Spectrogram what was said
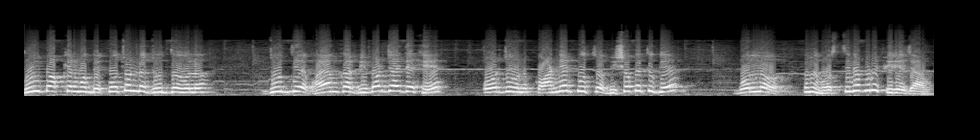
দুই পক্ষের মধ্যে প্রচণ্ড যুদ্ধ হলো। যুদ্ধে ভয়ঙ্কর বিপর্যয় দেখে অর্জুন কর্ণের পুত্র বিষকেতুকে বলল, তুমি হস্তিনাপুরে ফিরে যাও।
